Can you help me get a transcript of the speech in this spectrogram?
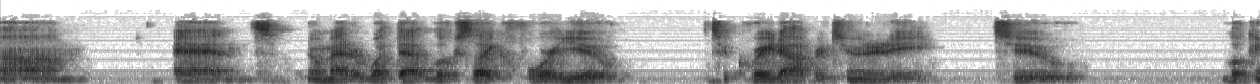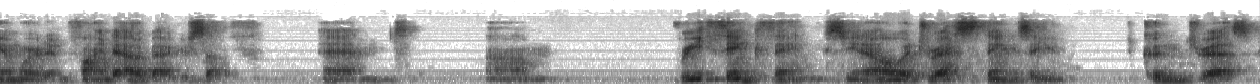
Um, and no matter what that looks like for you, it's a great opportunity to look inward and find out about yourself and um, rethink things, you know, address things that you couldn't address,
